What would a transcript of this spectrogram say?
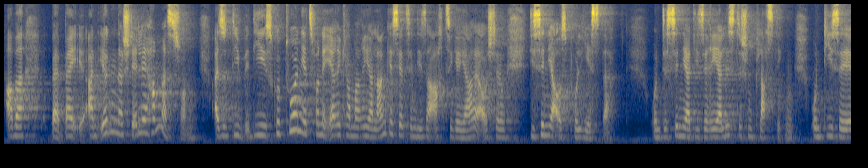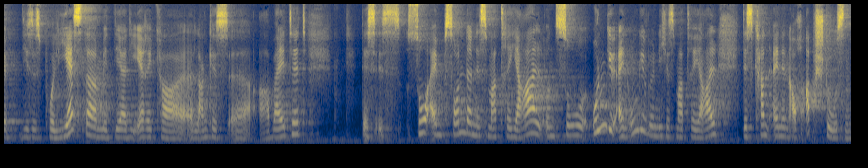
Aber bei, bei, an irgendeiner Stelle haben wir es schon. Also die, die Skulpturen jetzt von der Erika Maria Lankes jetzt in dieser 80er Jahre Ausstellung, die sind ja aus Polyester. Und das sind ja diese realistischen Plastiken. Und diese, dieses Polyester, mit der die Erika Lankes äh, arbeitet, das ist so ein besonderes Material und so unge ein ungewöhnliches Material, das kann einen auch abstoßen,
